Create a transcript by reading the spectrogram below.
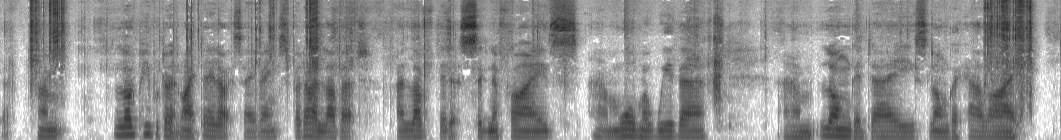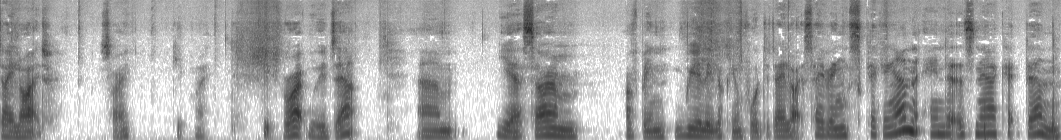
But um, a lot of people don't like daylight savings, but I love it. I love that it signifies um, warmer weather, um, longer days, longer light, daylight. Sorry, get my get the right words out. Um, yeah, so I'm, I've been really looking forward to daylight savings kicking in, and it is now kicked in.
